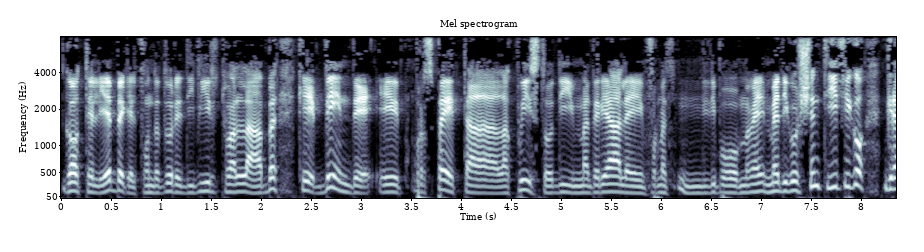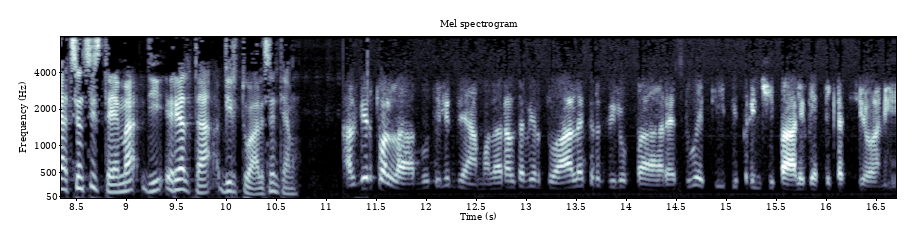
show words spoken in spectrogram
Gottlieb, che è il fondatore di Virtual Lab, che vende e prospetta l'acquisto di materiale informa- di tipo me- medico-scientifico grazie a un sistema di realtà virtuale. Sentiamo. Al Virtual Lab utilizziamo la realtà virtuale per sviluppare due tipi principali di applicazioni,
